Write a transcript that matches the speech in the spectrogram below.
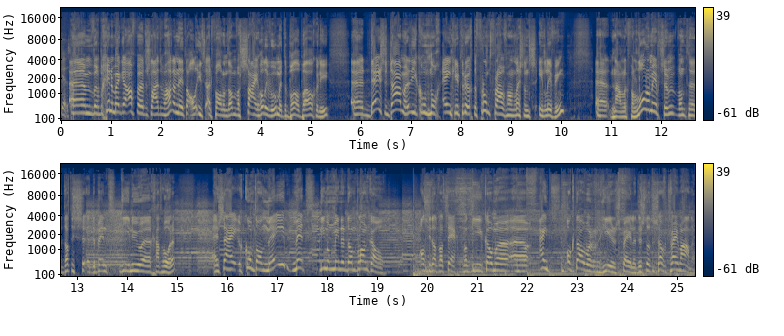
Yes. Ehm, we beginnen een beetje af te sluiten. We hadden net al iets uit Volendam. was Saai Hollywood met de Bal Balcony. Deze dame die komt nog één keer terug. De frontvrouw van Lessons in Living. Eh, namelijk van Lorem Ipsum. Want eh, dat is eh, de band die je nu gaat horen. En zij komt dan mee met niemand minder dan Blanco. Als je dat wat zegt. Want die komen eind oktober hier spelen. Dus dat is over twee maanden.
